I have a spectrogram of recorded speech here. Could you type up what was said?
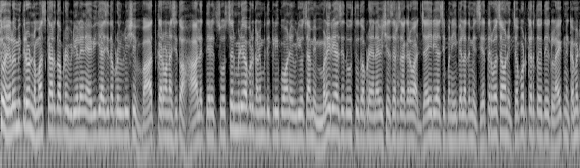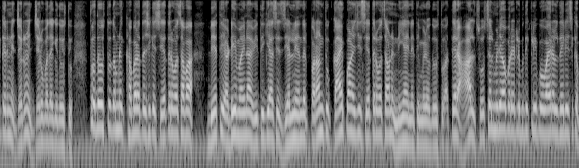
તો હેલો મિત્રો, નમસ્કાર. તો આપણે વીડિયો લઈને આવી ગયા છીએ. તો આપણે વીડિયો વિશે વાત કરવાના છીએ. તો હાલ અત્યારે સોશિયલ મીડિયા પર ઘણી બધી ક્લિપો અને વીડિયો સામે મળી રહ્યા છે દોસ્તો. તો આપણે એના વિશે ચર્ચા કરવા જઈ રહ્યા છીએ. પણ એ પહેલાં તમે શેતર વસાવાને સપોર્ટ કરતો હોય તો એક લાઇકને કમેન્ટ કરીને જરૂર જરૂર બતાવી દોસ્તો. તો દોસ્તો, તમને ખબર હતી કે શેતર વસાવા બેથી અઢી મહિના વીતી ગયા છે જેલની અંદર. પરંતુ કાંઈ પણ હજી શેતર વસાવાને ન્યાય નથી મળ્યો દોસ્તો. અત્યારે હાલ સોશિયલ મીડિયા પર એટલી બધી ક્લિપો વાયરલ થઈ રહી છે કે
